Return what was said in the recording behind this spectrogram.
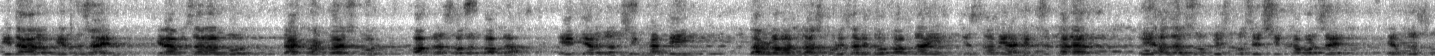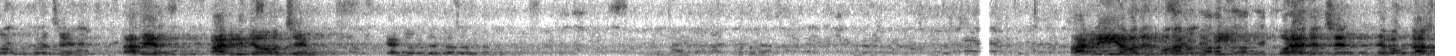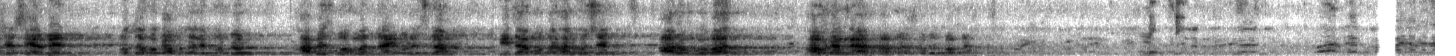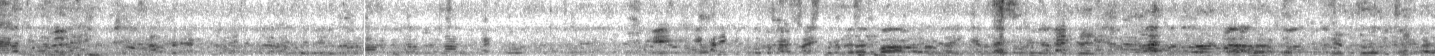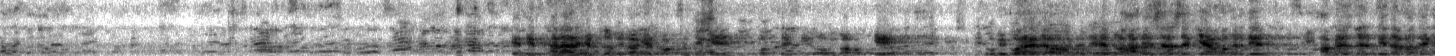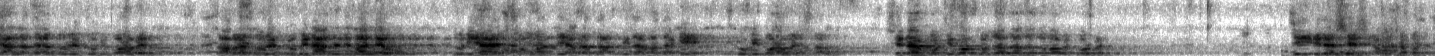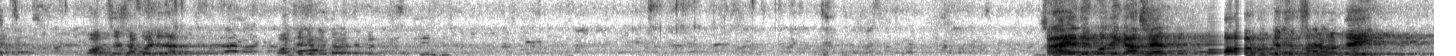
পিতা আলমগীর হুসাইন, গ্রাম জালালপুর, ডাকঘর গয়াসপুর পাবনা সদর পাবনা। এই তেরো জন শিক্ষার্থী দারুল মাদ্রাস পরিচালিত পাবনাই ইসলামিয়া হিমসুখানার দুই হাজার চব্বিশ পঁচিশ শিক্ষাবর্ষে হেফজ সমাপ্ত করেছে। তাদের পাগড়ি দেওয়া হচ্ছে। একজনদের কাছে দিচ্ছেন এবং চেয়ারম্যান অধ্যাপক হাফেজ মোহাম্মদ ইসলাম, পিতা মোতাহার হোসেন আরঙ্গবাদ ভাওডাঙ্গা, পাবনা সদর পাবনা। এতিমখানার হেফজ বিভাগের পক্ষ থেকে প্রত্যেকটি অভিভাবককে টুপি পরায় দেওয়া হবে। যেহেতু হাদিসে আছে কি আমাদের দিন হাফেজদের পিতামা থেকে আল্লাহ তাআলা নূরের টুপি পরাবেন। আমরা নূরের টুপি না দিতে পারলেও দুনিয়ায় সম্মান দিয়ে আমরা তার পিতা মাতাকে টুপি পরাবো ইনশাআল্লাহ। সেটাও কর্তৃপক্ষ যথাযথভাবে করবেন। জি এটা শেষ। আমরা সব মঞ্চে সব বসে যান মঞ্চে কেউ দাঁড়াতে থাকবেন যারা এদিক ওদিক আছেন অল্প কিছুক্ষণের মধ্যেই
